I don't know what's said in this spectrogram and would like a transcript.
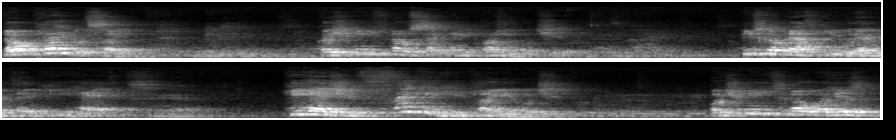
Don't play with Satan. Because you need to know Satan ain't playing with you. He's coming after you with everything he has. He has you thinking he's playing with you. But you need to know what his,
